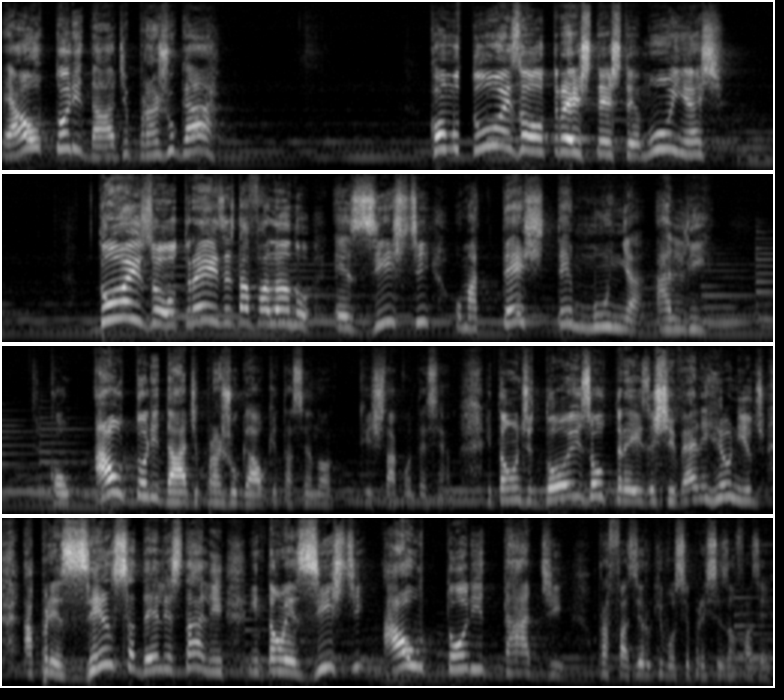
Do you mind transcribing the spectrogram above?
é autoridade para julgar. Como duas ou três testemunhas, dois ou três, ele está falando, existe uma testemunha ali, com autoridade para julgar o que está sendo que está acontecendo. Então, onde dois ou três estiverem reunidos, a presença dele está ali. Então, existe autoridade para fazer o que você precisa fazer.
